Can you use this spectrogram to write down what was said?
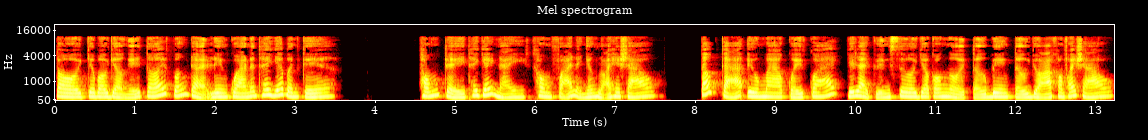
tôi chưa bao giờ nghĩ tới vấn đề liên quan đến thế giới bên kia. Thống trị thế giới này không phải là nhân loại hay sao? Tất cả yêu ma quỷ quái chỉ là chuyện xưa do con người tự biên tự dọa không phải sao?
